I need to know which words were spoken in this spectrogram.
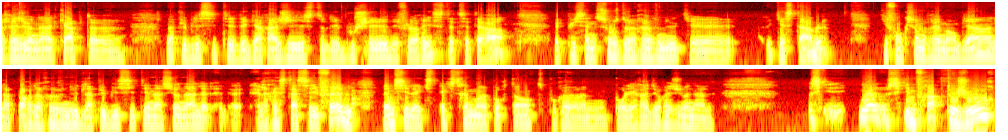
régionale capte la publicité des garagistes, des bouchers, des fleuristes, etc. Et puis c'est une source de revenus qui est, qui est stable, qui fonctionne vraiment bien. La part de revenus de la publicité nationale, elle, reste assez faible, même si elle est extrêmement importante pour, pour les radios régionales. Ce qui, moi, ce qui me frappe toujours,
